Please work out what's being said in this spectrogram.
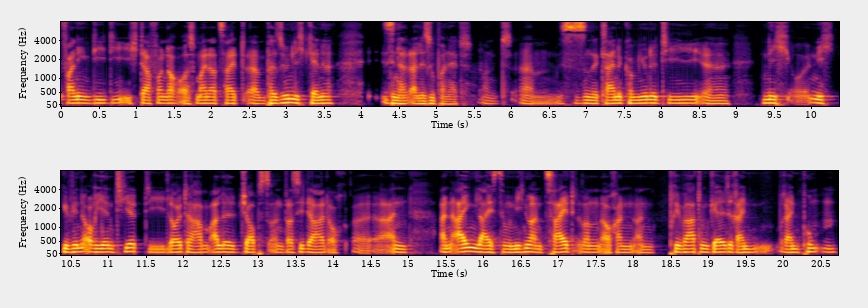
vor allen Dingen die, die ich davon noch aus meiner Zeit ähm, persönlich kenne, sind halt alle super nett. Und ähm, es ist eine kleine Community, äh, nicht, nicht gewinnorientiert. Die Leute haben alle Jobs und was sie da halt auch äh, an, an Eigenleistungen, nicht nur an Zeit, sondern auch an, an privatem Geld rein, reinpumpen.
